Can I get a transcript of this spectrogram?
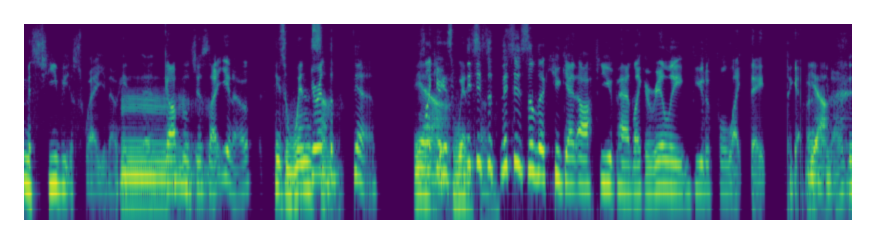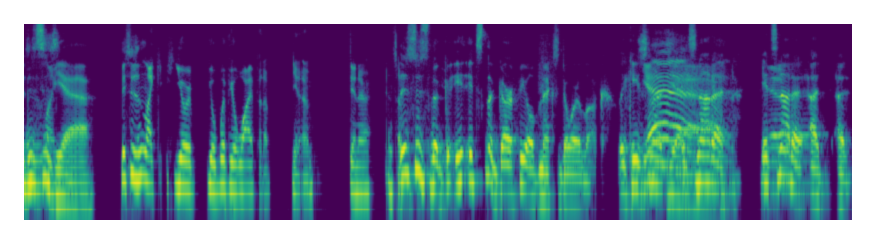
mischievous way. You know, he, Mm. Garfield's just like you know, He's winsome. you're at the yeah. yeah. It's like you're, He's this is the this is the look you get after you've had like a really beautiful like date together. Yeah. you know, this, This isn't is- like Yeah. this isn't like you're you're with your wife at a you know dinner and so this is the it's the Garfield next door look. Like he's yeah, not it's not a it's not a, a a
